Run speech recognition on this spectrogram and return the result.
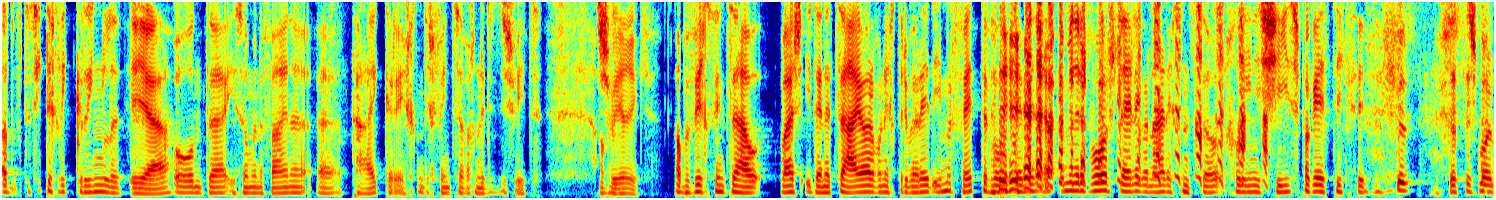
auf der Seite ein bisschen geringelt. Ja. Und äh, in so einem feinen äh, Teiggericht. Und ich finde es einfach nicht in der Schweiz. Schwierig. Aber vielleicht sind sie auch, weißt du, in diesen zehn Jahren, wo ich darüber rede, immer fetter geworden in, meiner, in meiner Vorstellung. Und eigentlich sind es so kleine Scheissspaghetti gewesen. Das, das ist mal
